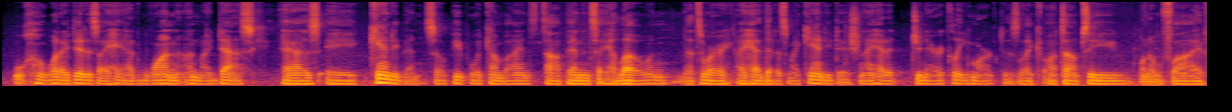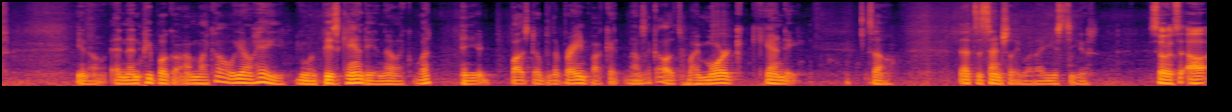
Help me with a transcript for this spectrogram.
what I did is I had one on my desk as a candy bin. So people would come by and stop in and say hello, and that's where I, I had that as my candy dish. And I had it generically marked as like autopsy 105, you know. And then people go, I'm like, oh, you know, hey, you want a piece of candy? And they're like, what? And you buzzed open the brain bucket, and I was like, oh, it's my morgue candy. So that's essentially what I used to use. So it's uh,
